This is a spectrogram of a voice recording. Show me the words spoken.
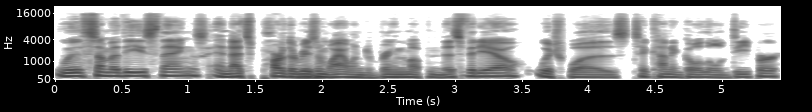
with some of these things. And that's part of the reason mm-hmm. why I wanted to bring them up in this video, which was to kind of go a little deeper.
